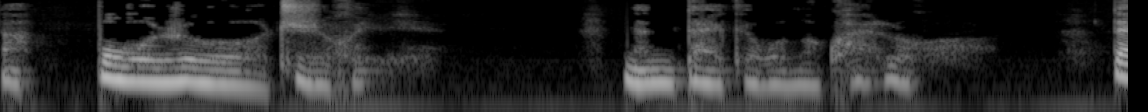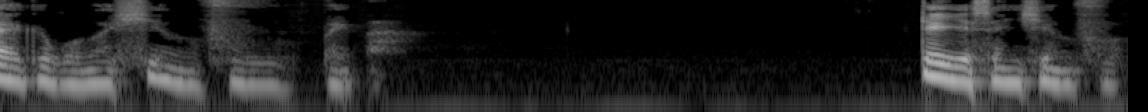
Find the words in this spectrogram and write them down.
啊！般若智慧能带给我们快乐，带给我们幸福美满。这一生幸福，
